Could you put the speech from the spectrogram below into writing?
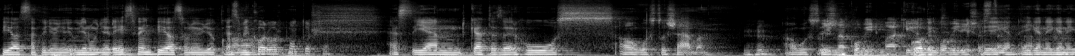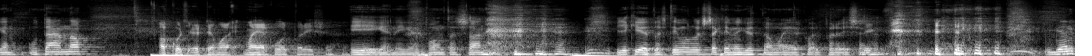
piacnak, ugyan, ugyanúgy a részvénypiac, ugyanúgy a, Ez a, mikor volt pontosan? Ezt ilyen 2020 augusztusában. Uh-huh. Augusztus. Így már Covid már kijött COVID. a Covid, és aztán igen, igen, igen, igen. Utána akkor jött a Mayer Corporation. Igen, igen, pontosan. Ugye kijött a stimulus, csak én megjött a Mayer Corporation. Igen. igen.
